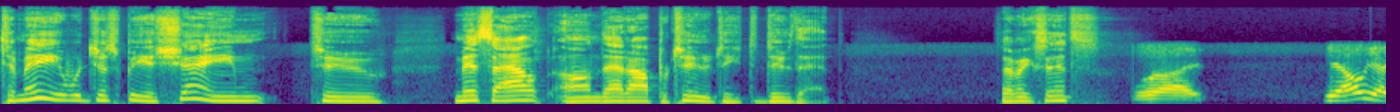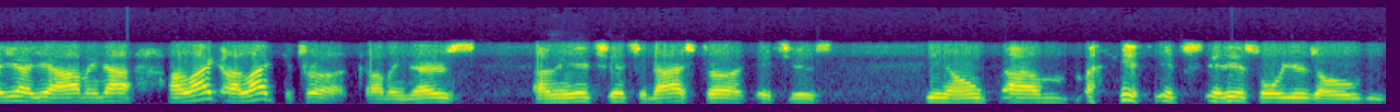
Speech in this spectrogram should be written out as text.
to me, it would just be a shame to miss out on that opportunity to do that. Does that make sense? Right. Yeah. Oh, yeah. Yeah. Yeah. I mean, I, I like I like the truck. I mean, there's, I mean, it's it's a nice truck. It's just, you know, um, it, it's it is four years old. And,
